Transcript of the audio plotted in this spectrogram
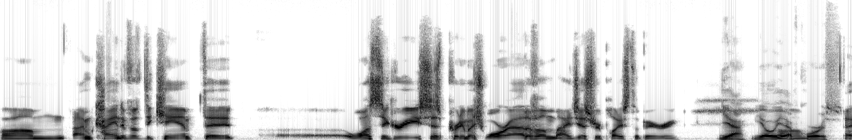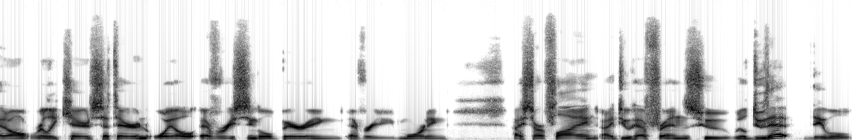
Um, I'm kind of of the camp that uh, once the grease is pretty much wore out of them, I just replace the bearing. Yeah. Yeah. Oh yeah. Um, of course. I don't really care to sit there and oil every single bearing every morning I start flying. I do have friends who will do that. They will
